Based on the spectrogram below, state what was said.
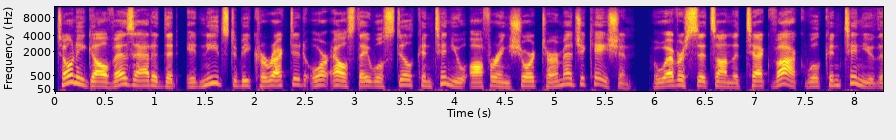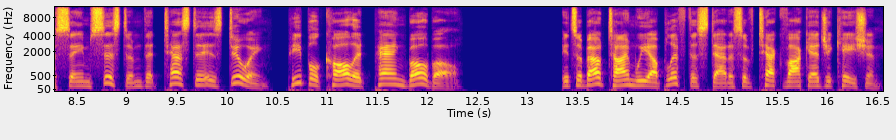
Tony Galvez added that it needs to be corrected or else they will still continue offering short-term education. Whoever sits on the TechVoc will continue the same system that TESDA is doing. People call it Pang Bobo. It's about time we uplift the status of TechVoc education.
